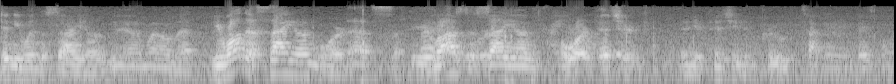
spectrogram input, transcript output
didn't he win the Cy Young? yeah, well, that You won the Cy Young Award. that's You lost the Cy Young Award pitcher, and your pitching improved. Talking baseball.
